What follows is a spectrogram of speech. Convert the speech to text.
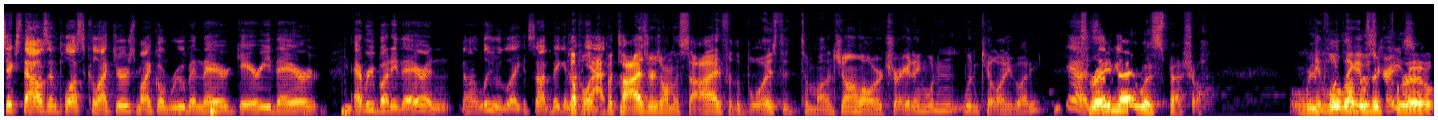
six thousand plus collectors. Michael Rubin there, Gary there, everybody there, and not Lou. Like, it's not big enough. A enough. couple yet. appetizers on the side for the boys to, to munch on while we're trading wouldn't wouldn't kill anybody. Yeah, it's Trade like- night was special. We It pulled looked up like it as a crazy. crew.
